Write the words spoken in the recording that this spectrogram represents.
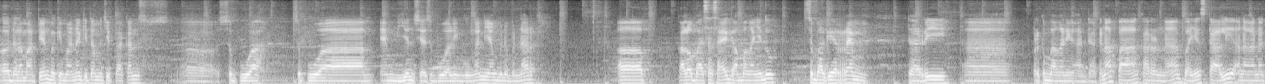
eh, dalam artian bagaimana kita menciptakan eh, sebuah sebuah ambience ya, sebuah lingkungan yang benar-benar eh, kalau bahasa saya gampangannya itu sebagai rem dari eh, perkembangan yang ada. Kenapa? Karena banyak sekali anak-anak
